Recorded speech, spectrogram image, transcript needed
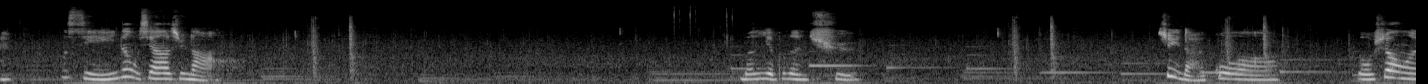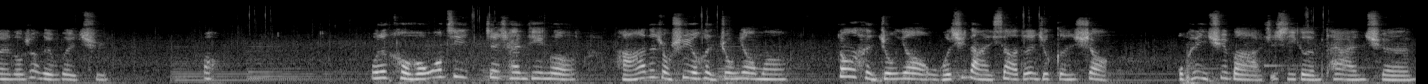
哎。不行，那我现在要去哪？门也不能去。自己来过啊，楼上哎，楼上可不可以去？哦，我的口红忘记在餐厅了啊！那种事有很重要吗？当然很重要，我回去拿一下，等你就跟上。我陪你去吧，这是一个人不太安全。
